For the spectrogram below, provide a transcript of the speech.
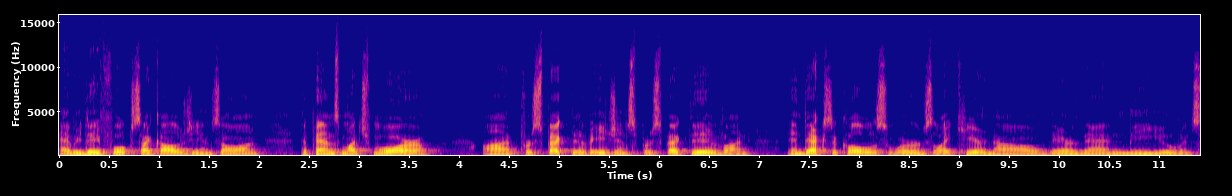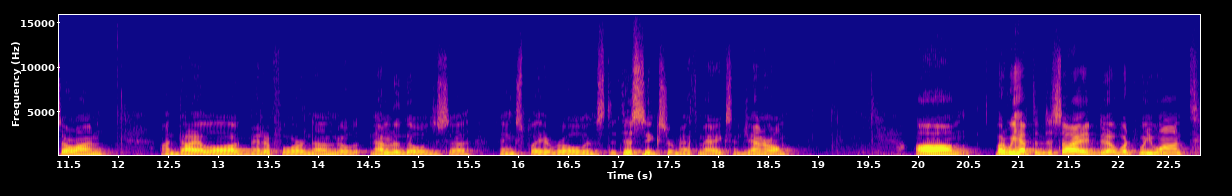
everyday folk psychology, and so on. Depends much more on perspective, agent's perspective, on indexicals, words like here, now, there, then, me, you, and so on, on dialogue, metaphor. None of those, none of those uh, things play a role in statistics or mathematics in general. Um, but we have to decide uh, what we want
